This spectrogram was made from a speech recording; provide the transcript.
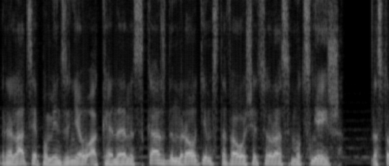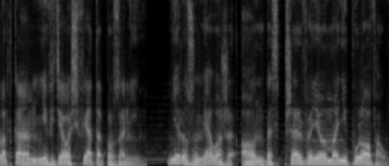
Relacja pomiędzy nią a Kenem z każdym rokiem stawała się coraz mocniejsza. Nastolatka nie widziała świata poza nim. Nie rozumiała, że on bez przerwy nią manipulował.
